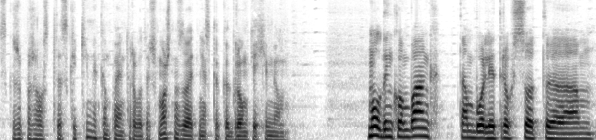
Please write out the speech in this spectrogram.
Скажи, пожалуйста, с какими компаниями ты работаешь? Можешь назвать несколько громких имен? Молдинкомбанк, там более 300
